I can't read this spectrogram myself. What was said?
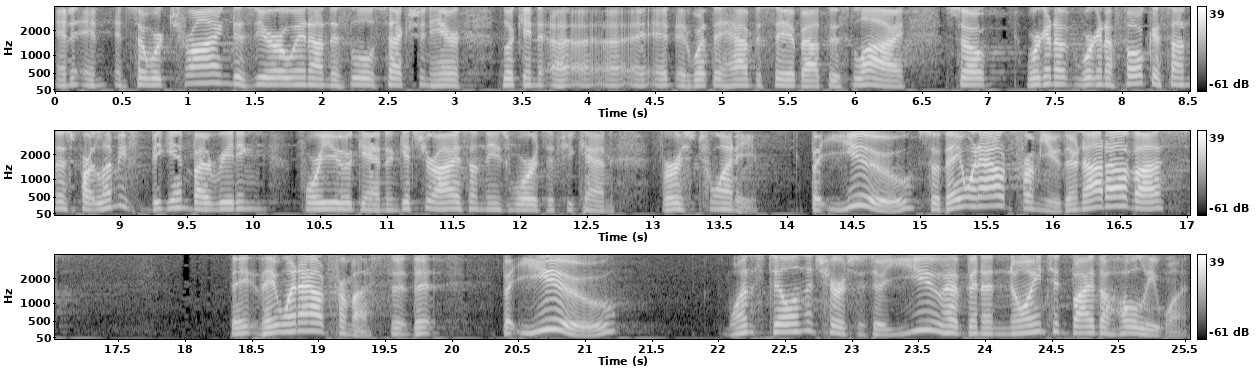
And, and, and so we're trying to zero in on this little section here, looking uh, uh, uh at, at what they have to say about this lie. So we're going we're gonna focus on this part. Let me begin by reading for you again and get your eyes on these words if you can. Verse 20. But you, so they went out from you, they're not of us. They, they went out from us. The, the, but you, one still in the churches, so you have been anointed by the Holy One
